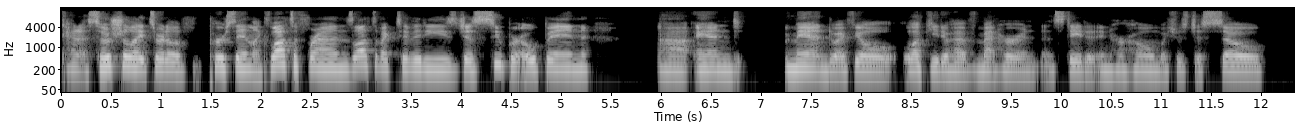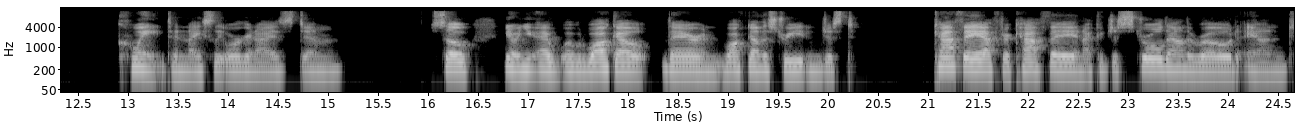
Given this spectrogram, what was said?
kind of socialite sort of person, like lots of friends, lots of activities, just super open. Uh, and man, do I feel lucky to have met her and, and stayed in her home, which was just so quaint and nicely organized. Um, so you know, you I, I would walk out there and walk down the street and just cafe after cafe and I could just stroll down the road and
